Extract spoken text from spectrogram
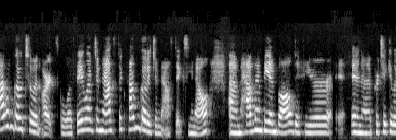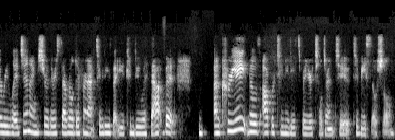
have them go to an art school. If they love gymnastics, have them go to gymnastics, you know, um, have them be involved if you're in a particular religion. I'm sure there's several different activities that you can do with that, but uh, create those opportunities for your children to to be social.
